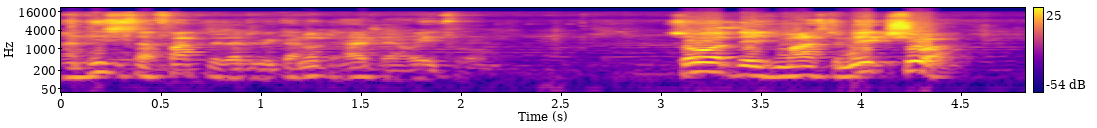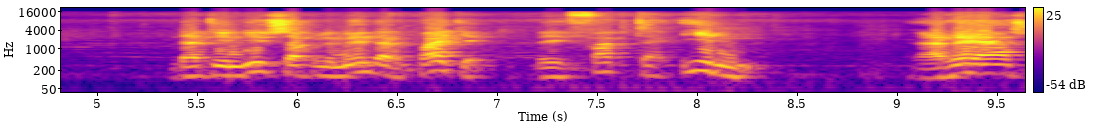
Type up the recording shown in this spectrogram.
And this is a fact that we cannot hide away from. So they must make sure that in this supplementary budget, they factor in arrears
